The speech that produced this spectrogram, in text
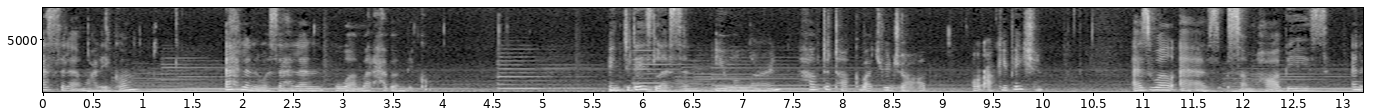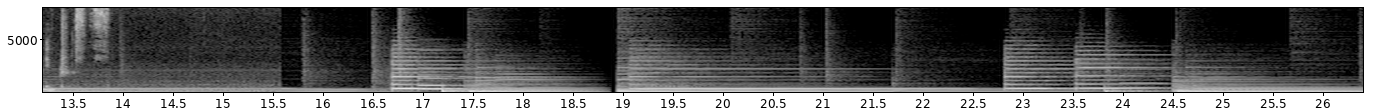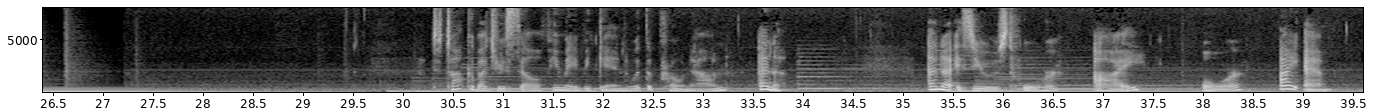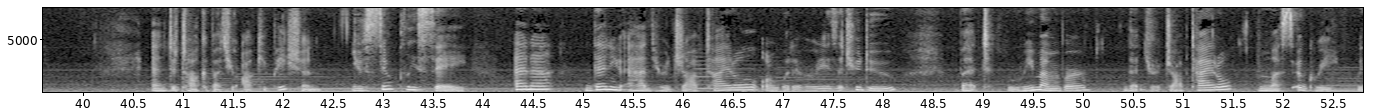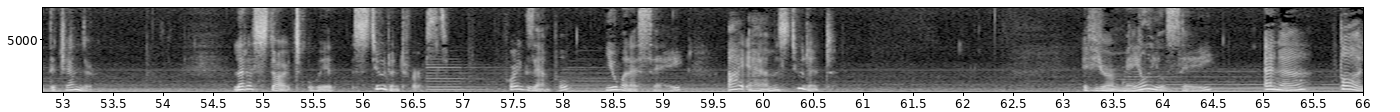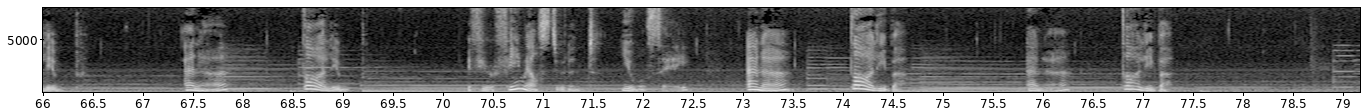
السلام عليكم أهلا وسهلا ومرحبا بكم In today's lesson, you will learn how to talk about your job or occupation, as well as some hobbies and interests. about yourself, you may begin with the pronoun Anna. Anna is used for I or I am. And to talk about your occupation, you simply say Anna, then you add your job title or whatever it is that you do. But remember that your job title must agree with the gender. Let us start with student first. For example, you want to say, I am a student. If you're a male, you'll say, أنا طالب. أنا طالب. If you're a female student, you will say, أنا طالبة. أنا طالبة.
